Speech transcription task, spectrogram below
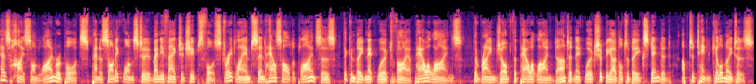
As Heise Online reports, Panasonic wants to manufacture chips for street lamps and household appliances that can be networked via power lines. The range of the power line data network should be able to be extended up to 10 kilometres.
